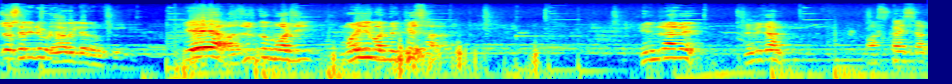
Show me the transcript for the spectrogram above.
जसरी नै उठाएर लिएर आउँछु ए हजुरको मर्जी मैले भन्नु के छ? र हिन्द्रामे हामी जाऊँ। हस् खै सर।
